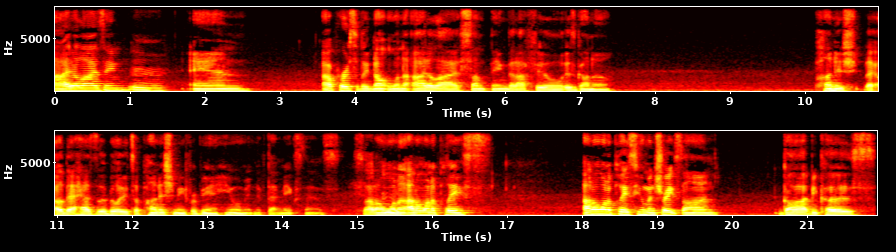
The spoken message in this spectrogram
idolizing. mm And I personally don't want to idolize something that I feel is gonna punish that uh, that has the ability to punish me for being human, if that makes sense. So I don't mm. want to. I don't want to place. I don't want to place human traits on God because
